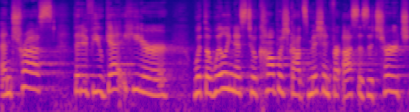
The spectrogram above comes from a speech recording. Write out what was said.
and trust that if you get here with the willingness to accomplish God's mission for us as a church,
